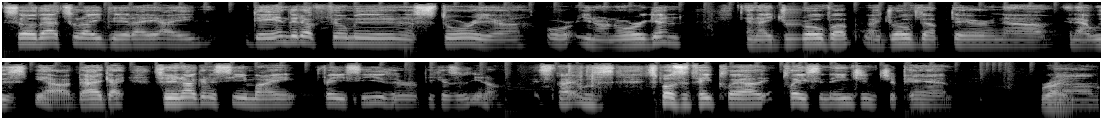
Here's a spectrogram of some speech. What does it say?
So that's what I did. I, I they ended up filming it in Astoria or you know in Oregon, and I drove up. I drove up there and uh, and I was yeah a bad guy. So you're not going to see my face either because you know it's not. It was supposed to take pla- place in ancient Japan. Right. Um,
